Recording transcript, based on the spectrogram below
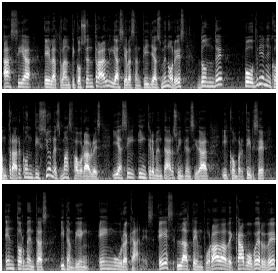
hacia el Atlántico Central y hacia las Antillas Menores, donde podrían encontrar condiciones más favorables y así incrementar su intensidad y convertirse en tormentas y también en huracanes. Es la temporada de Cabo Verde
